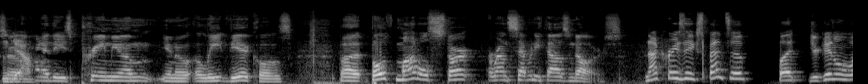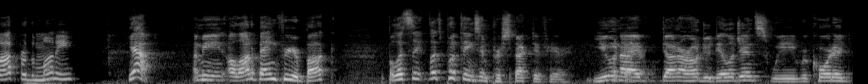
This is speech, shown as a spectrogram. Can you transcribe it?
So yeah. kind of these premium, you know, elite vehicles. But both models start around seventy thousand dollars. Not crazy expensive, but you're getting a lot for the money. Yeah, I mean, a lot of bang for your buck. But let's let's put things in perspective here. You and I have done our own due diligence. We recorded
